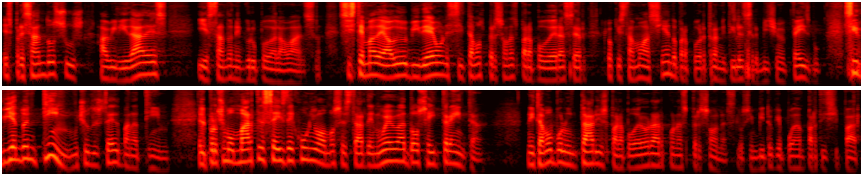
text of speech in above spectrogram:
expresando sus habilidades y estando en el grupo de alabanza. Sistema de audio y video, necesitamos personas para poder hacer lo que estamos haciendo, para poder transmitir el servicio en Facebook. Sirviendo en Team, muchos de ustedes van a Team. El próximo martes 6 de junio vamos a estar de 9 a 12 y 30. Necesitamos voluntarios para poder orar con las personas. Los invito a que puedan participar.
